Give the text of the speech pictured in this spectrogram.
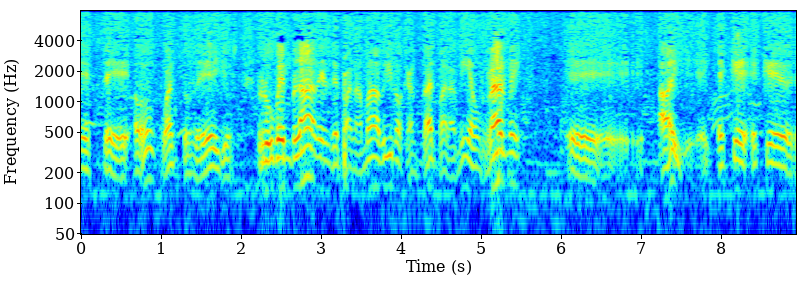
Este, oh, cuántos de ellos. Rubén Blades de Panamá vino a cantar para mí, a honrarme. Eh, ay, es que, es que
